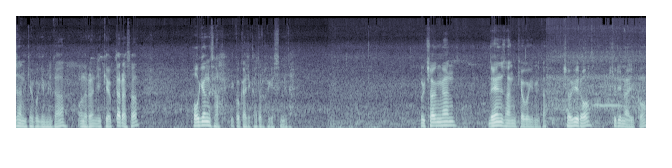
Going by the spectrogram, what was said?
산 계곡입니다. 오늘은 이 계곡 따라서 보경사 입구까지 가도록 하겠습니다. 울창한 내연산 계곡입니다. 저 위로 길이 나 있고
